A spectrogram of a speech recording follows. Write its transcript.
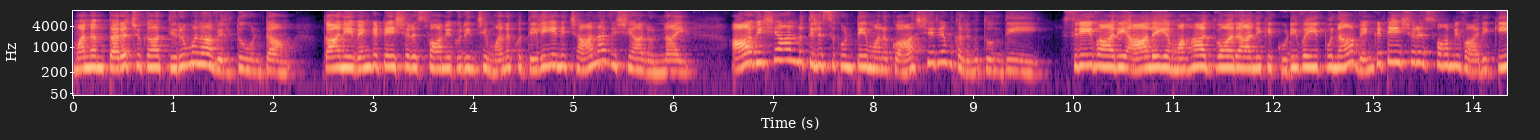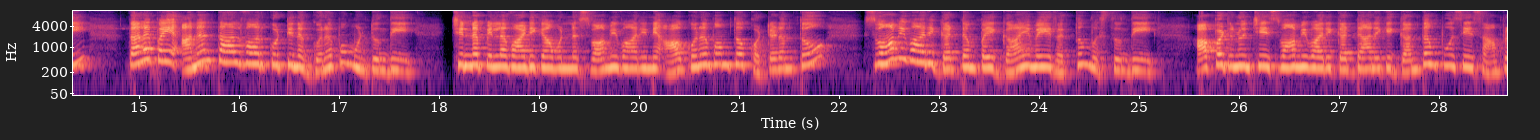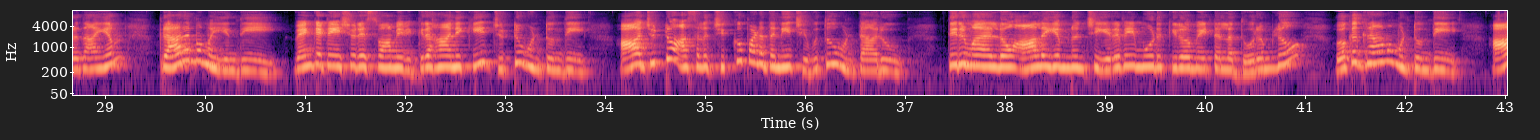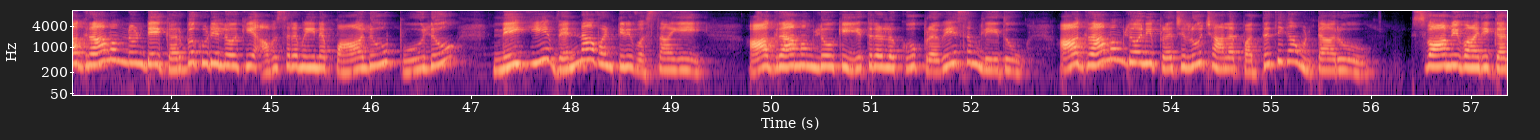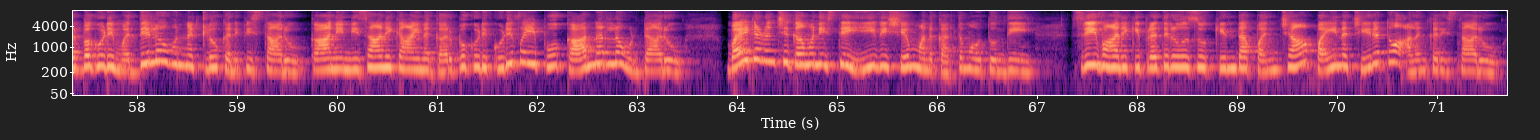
మనం తరచుగా తిరుమల వెళ్తూ ఉంటాం. కానీ వెంకటేశ్వర స్వామి గురించి మనకు తెలియని చాలా విషయాలున్నాయి. ఆ విషయాలను తెలుసుకుంటే మనకు ఆశ్చర్యం కలుగుతుంది. శ్రీవారి ఆలయ మహాద్వారానికి కుడివైపున వెంకటేశ్వర స్వామి వారికి తలపై అనంతాల్వార్ కొట్టిన గుణపం ఉంటుంది. చిన్న పిల్లవాడిగా ఉన్న స్వామివారిని ఆ గుణపంతో కొట్టడంతో స్వామివారి గడ్డంపై గాయమై రక్తం వస్తుంది. అప్పటి నుంచే స్వామివారి గడ్డానికి గంధం పూసే సాంప్రదాయం ప్రారంభమయ్యింది. వెంకటేశ్వర స్వామి విగ్రహానికి జుట్టు ఉంటుంది. ఆ జుట్టు అసలు చిక్కుపడదని చెబుతూ ఉంటారు. తిరుమలలో ఆలయం నుంచి ఇరవై మూడు కిలోమీటర్ల దూరంలో ఒక గ్రామం ఉంటుంది. ఆ గ్రామం నుండే గర్భగుడిలోకి అవసరమైన పాలు పూలు నెయ్యి వెన్న వంటివి వస్తాయి. ఆ గ్రామంలోకి ఇతరులకు ప్రవేశం లేదు. ఆ గ్రామంలోని ప్రజలు చాలా పద్ధతిగా ఉంటారు. స్వామివారి గర్భగుడి మధ్యలో ఉన్నట్లు కనిపిస్తారు. కానీ నిజానికి ఆయన గర్భగుడి కుడివైపు కార్నర్లో ఉంటారు. బయట నుంచి గమనిస్తే ఈ విషయం మనకు అర్థమవుతుంది. శ్రీవారికి ప్రతిరోజు కింద పంచ పైన చీరతో అలంకరిస్తారు.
